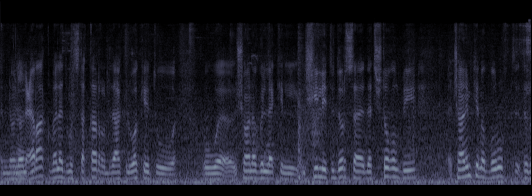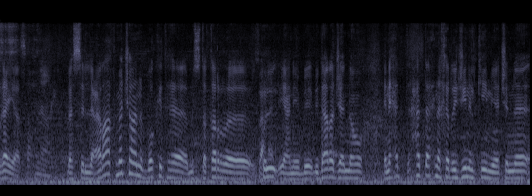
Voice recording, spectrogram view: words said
أنه لو. العراق بلد مستقر بذاك الوقت و... وشلون أقول لك ال- الشيء اللي تدرسه إذا تشتغل به كان يمكن الظروف تتغير. صح نعم. بس العراق ما كان بوقتها مستقر آه، صحيح. كل يعني بدرجة إنه يعني حتى حتى إحنا خريجين الكيمياء كنا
